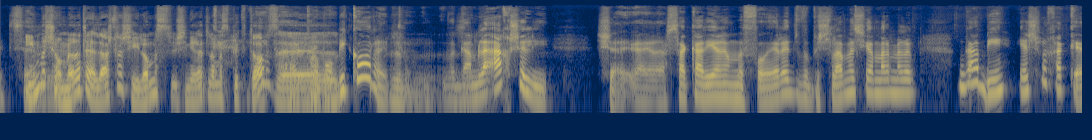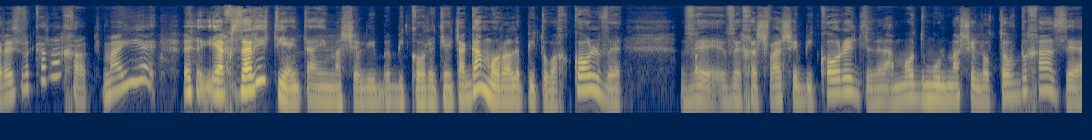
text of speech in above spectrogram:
אצל- אימא שאומרת לילדה שלה שהיא לא מס- נראית לא מספיק טוב, זה... אפרופו ביקורת, זה- וגם זה- לאח שלי, שעשה קריירה מפוארת, ובשלב מסוים אמר לה, גבי, יש לך קרס וקרחת, מה יהיה? היא אכזרית היא הייתה אימא שלי בביקורת, היא הייתה גם מורה לפיתוח קול, ו, ו, וחשבה שביקורת לעמוד מול מה שלא טוב בך, זה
